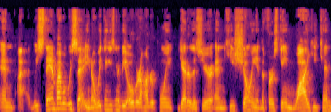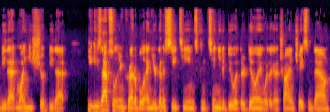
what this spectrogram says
and I, we stand by what we say. You know, we think he's going to be over a hundred point getter this year, and he's showing it in the first game why he can be that and why he should be that. He, he's absolutely incredible, and you're going to see teams continue to do what they're doing, where they're going to try and chase him down.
